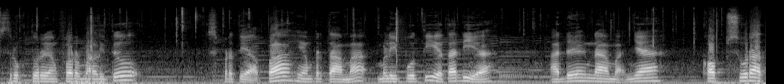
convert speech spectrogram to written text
struktur yang formal itu seperti apa? Yang pertama, meliputi ya tadi ya, ada yang namanya kop surat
